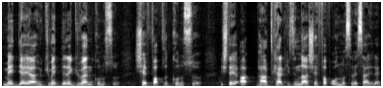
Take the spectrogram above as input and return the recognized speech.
medyaya, hükümetlere güven konusu, şeffaflık konusu, işte artık herkesin daha şeffaf olması vesaire.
